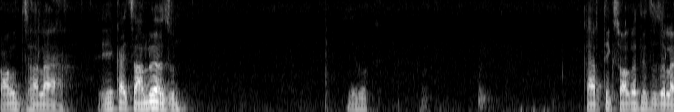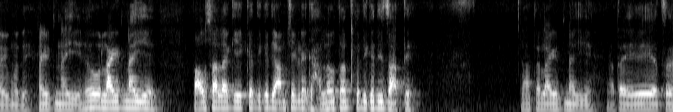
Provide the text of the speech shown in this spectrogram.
पाऊस झाला. हे काय चालू आहे अजून? हे बघ. कार्तिक स्वागत आहे तुझं लाईव्हमध्ये लाइट नाही आहे हो लाइट नाही आहे पाऊस आला की कधी कधी आमच्या इकडे घालवतात कधी कधी जाते. आता लाइट नाही आहे आता हे याचं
